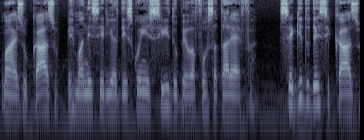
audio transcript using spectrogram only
mas o caso permaneceria desconhecido pela força-tarefa. Seguido desse caso,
